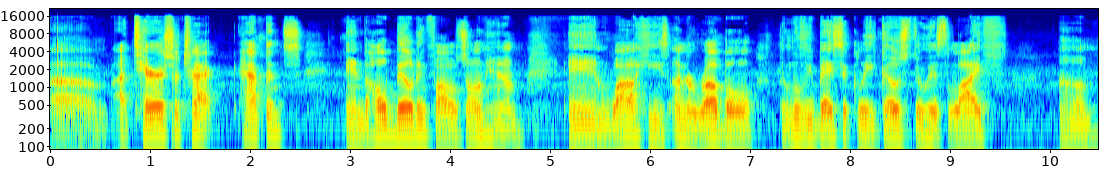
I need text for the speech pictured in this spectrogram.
um, a terrorist attack happens and the whole building falls on him. And while he's under rubble, the movie basically goes through his life, um,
